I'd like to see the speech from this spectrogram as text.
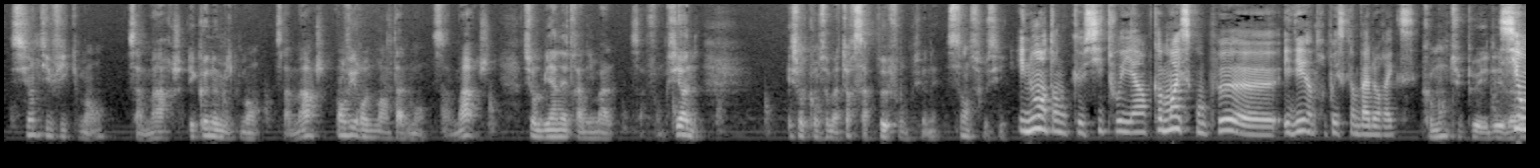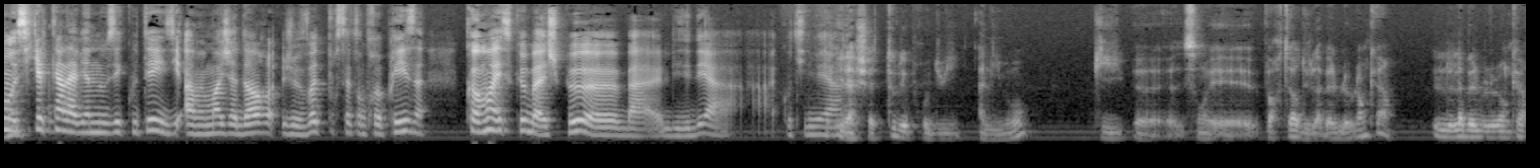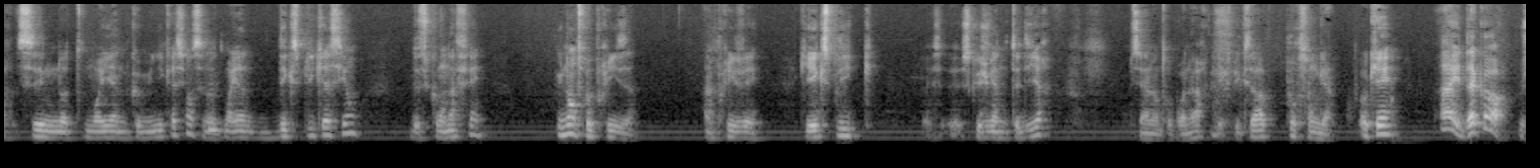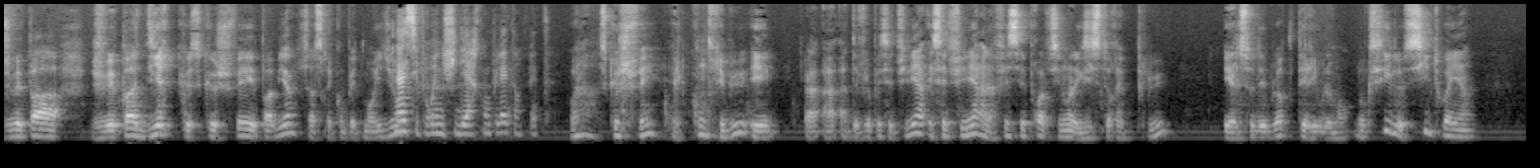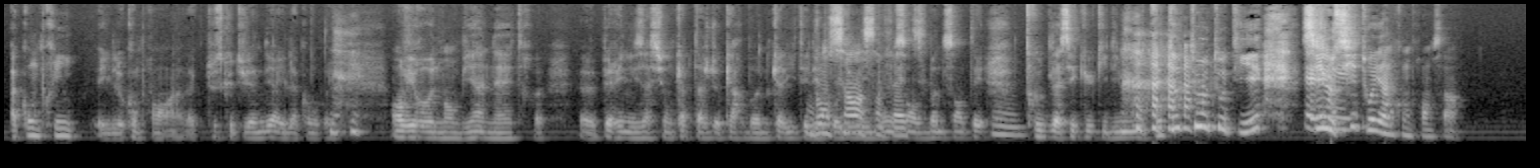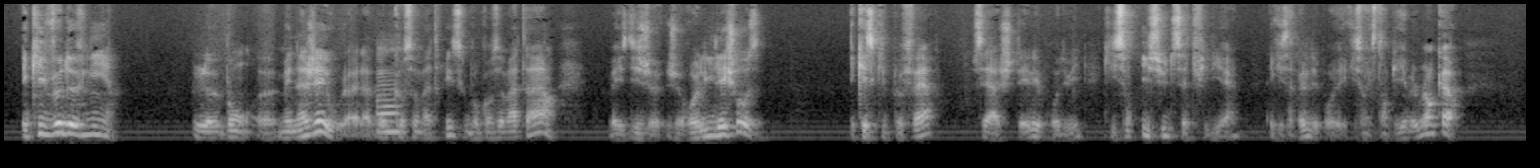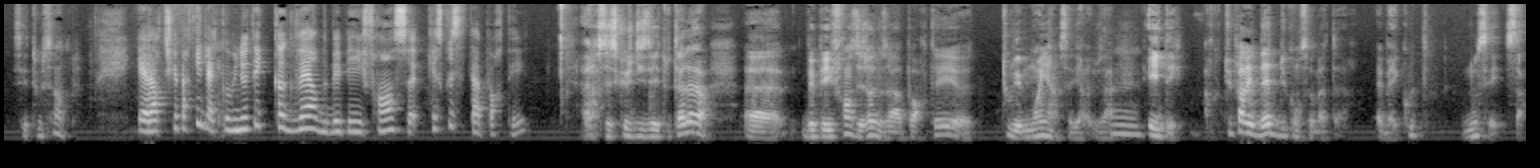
Scientifiquement, ça marche. Économiquement, ça marche. Environnementalement, ça marche. Sur le bien-être animal, ça fonctionne. Et sur le consommateur, ça peut fonctionner sans souci. Et nous, en tant que citoyens, comment est-ce qu'on peut euh, aider une entreprise comme Valorex? Comment tu peux aider Si, si quelqu'un là vient de nous écouter et dit Ah, mais moi j'adore, je vote pour cette entreprise, comment est-ce que bah, je peux euh, bah, les aider à, continuer à. Il achète tous les produits animaux qui euh, sont les porteurs du label Bleu Blanc Cœur. Le label Bleu c'est notre moyen de communication, c'est notre mm. moyen d'explication de ce qu'on a fait. Une entreprise un privé, qui explique ce que je viens de te dire, c'est un entrepreneur qui explique ça pour son gain. Ok? Ah, d'accord. Je vais pas, je vais pas dire que ce que je fais est pas bien. Ça serait complètement idiot. Là, c'est pour une filière complète, en fait. Voilà, ce que je fais, elle contribue et à, développer cette filière. Et cette filière, elle a fait ses preuves. Sinon, elle n'existerait plus et elle se développe terriblement. Donc, si le citoyen a compris, et il le comprend, hein, avec tout ce que tu viens de dire, il l'a compris, environnement, bien-être, euh, pérennisation, captage de carbone, qualité des bon produits, sens, bon en sens, bonne santé, mm. trou de la sécu qui diminue, tout, tout, tout y est. Si le citoyen comprend ça, et qu'il veut devenir le bon euh, ménager, ou la, bonne mm. consommatrice, ou le bon consommateur, ben, il se dit, je, je relis les choses. Et qu'est-ce qu'il peut faire? C'est acheter les produits qui sont issus de cette filière, et qui s'appellent des produits qui sont estampillés bleu blanc cœur. C'est tout simple. Et alors, tu fais partie de la communauté Coq Vert de BPI France. Qu'est-ce que ça t'a apporté? Alors, c'est ce que je disais tout à l'heure. Euh, BPI France, déjà, nous a apporté euh, tous les moyens, c'est-à-dire nous a mm. aidé. Alors, tu parlais d'aide du consommateur. Eh bien, écoute, nous, c'est ça.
